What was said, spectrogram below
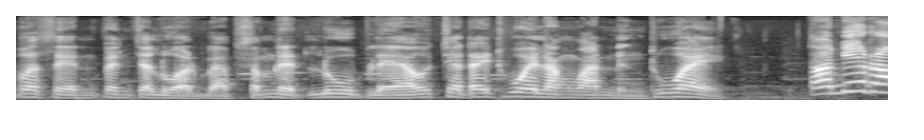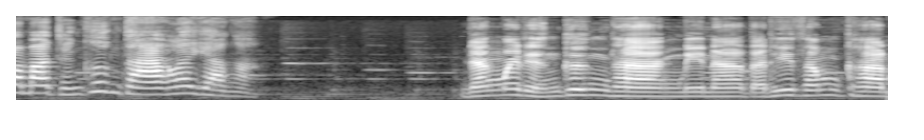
100%เป็นจรวดแบบสำเร็จรูปแล้วจะได้ถ้วยรางวัลหนึ่งถ้วย ตอนนี้เรามาถึงครึ่งทางแล้วยังอะ ยังไม่ถึงครึ่งทางนี่นะ แต่ที่สำคัญ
